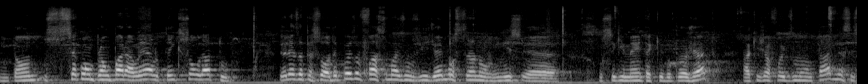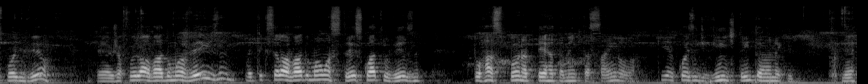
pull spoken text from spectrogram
Então, se você comprar um paralelo, tem que soldar tudo. Beleza, pessoal? Depois eu faço mais um vídeo aí mostrando o início, é, o segmento aqui do projeto. Aqui já foi desmontado, né? Vocês podem ver, ó. É, já foi lavado uma vez, né? Vai ter que ser lavado umas três, quatro vezes, né? Tô raspando a terra também que tá saindo, ó. Aqui é coisa de 20, 30 anos aqui, né?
